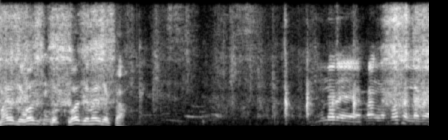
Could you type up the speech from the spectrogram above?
মারি দে গোজ গোজ দে মারি দে একটা। মুন্ডারে পাঙ্গা কসার লাগা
